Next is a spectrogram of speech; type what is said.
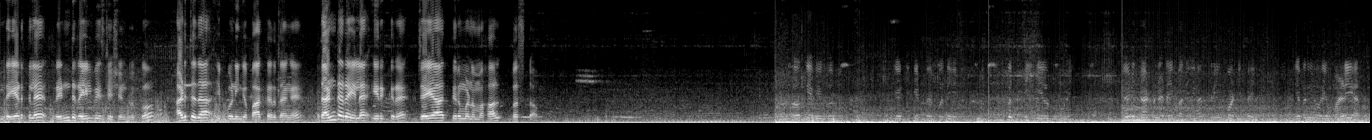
இந்த இடத்துல ரெண்டு ரயில்வே ஸ்டேஷன் இருக்கும். அடுத்ததாக இப்போ நீங்கள் பார்க்கறது தாங்க தண்டரையில் இருக்கிற Jaya Thirumana Mahal bus stop okay இங்கே டிக்கெட் ஃபேர் பார்த்தீங்கன்னா முப்பத்தி ஏழு ரூபாய் ஜேர்னி ஸ்டார்ட் பண்ண டைம் பார்த்தீங்கன்னா த்ரீ ஃபார்ட்டி ஃபைவ் இங்கே பார்த்தீங்கன்னா ஒரு மழையாக இருக்கு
